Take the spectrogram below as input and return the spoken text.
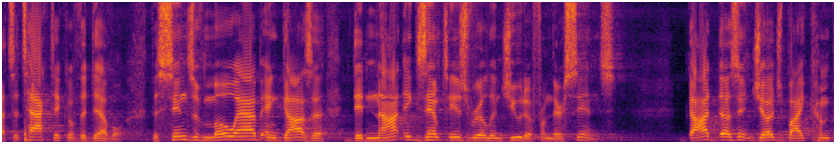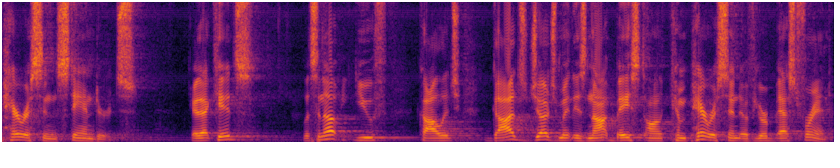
That's a tactic of the devil. The sins of Moab and Gaza did not exempt Israel and Judah from their sins. God doesn't judge by comparison standards. Hear that, kids? Listen up, youth, college. God's judgment is not based on comparison of your best friend.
